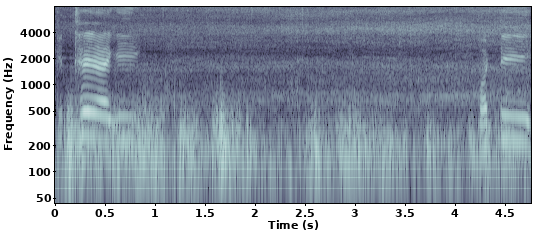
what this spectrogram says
ਕਿੱਥੇ ਹੈਗੀ? ਵੱਡੀ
